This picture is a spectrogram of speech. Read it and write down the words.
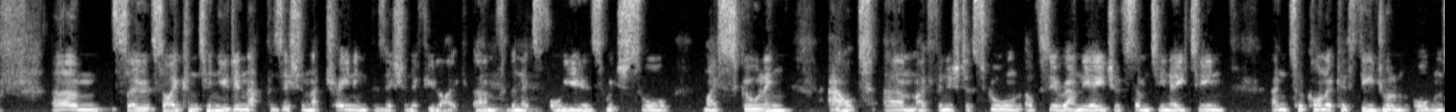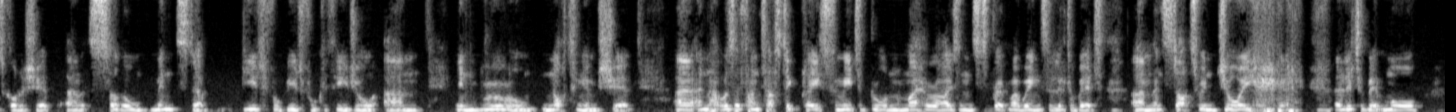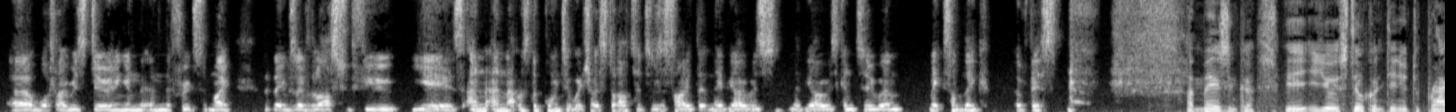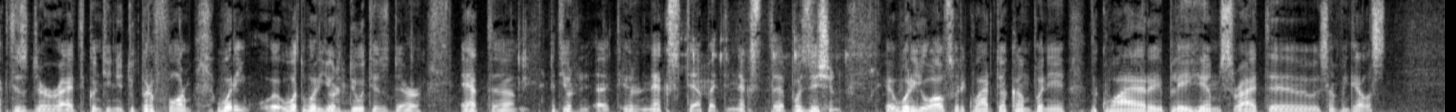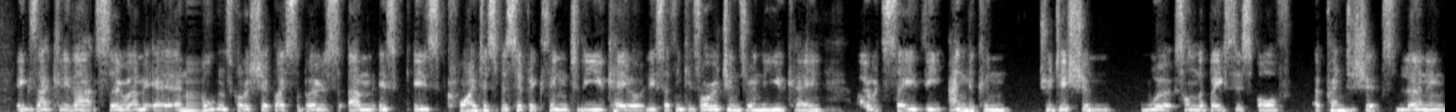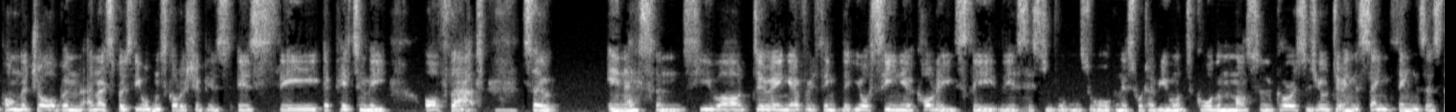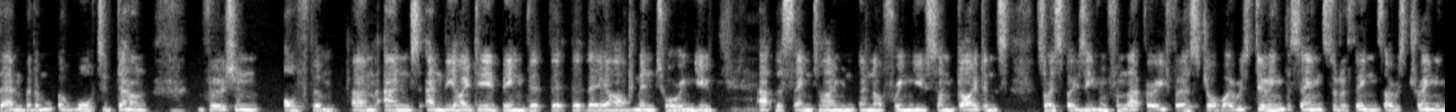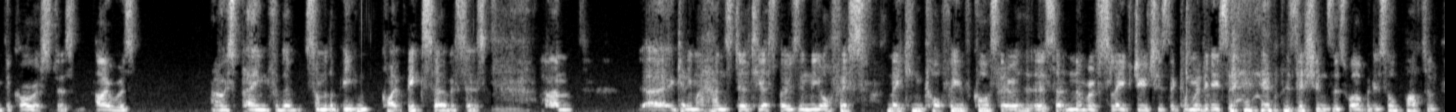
Um, so, so I continued in that position, that training position, if you like, um, mm-hmm. for the next four years, which saw my schooling out. Um, I finished at school, obviously, around the age of 17, 18, and took on a cathedral organ scholarship um, at Southwell Minster, beautiful, beautiful cathedral um, in rural Nottinghamshire. Uh, and that was a fantastic place for me to broaden my horizons, spread my wings a little bit, um, and start to enjoy a little bit more uh, what I was doing and, and the fruits of my labours over the last few years. And and that was the point at which I started to decide that maybe I was maybe I was going to um, make something of this. Amazing. Uh, you still continue to practice there, right? Continue to perform. What you, what were your duties there at uh, at your at your next step at the next uh, position? Uh, were you also required to accompany the choir, play hymns, right? Uh, something else? Exactly that. So, um, an organ scholarship, I suppose, um, is is quite a specific thing to the UK, or at least I think its origins are in the UK. Mm-hmm. I would say the Anglican tradition works on the basis of apprenticeships, learning on the job, and and I suppose the organ scholarship is is the epitome of that. So in essence, you are doing everything that your senior colleagues, the, the mm-hmm. assistant organist or organist, whatever you want to call them, master of the choruses, you're doing the same things as them, but a, a watered down version of them. Um, and, and the idea being that, that, that they are mentoring you mm-hmm. at the same time and, and, offering you some guidance. So I suppose even from that very first job, I was doing the same sort of things. I was training the choristers. I was, I was playing for the, some of the even quite big services. Mm-hmm. Um, uh, getting my hands dirty, I suppose, in the office, making coffee. Of course, there are a certain number of slave duties that come with these positions as well, but it's all part of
